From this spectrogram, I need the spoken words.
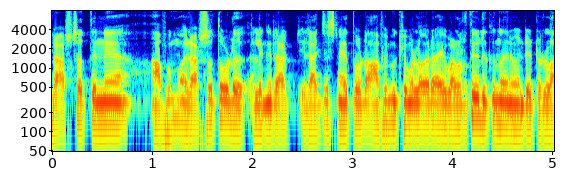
രാഷ്ട്രത്തിന് ആഭിമു രാഷ്ട്രത്തോട് അല്ലെങ്കിൽ രാജ്യസ്നേഹത്തോട് ആഭിമുഖ്യമുള്ളവരായി വളർത്തിയെടുക്കുന്നതിന് വേണ്ടിയിട്ടുള്ള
